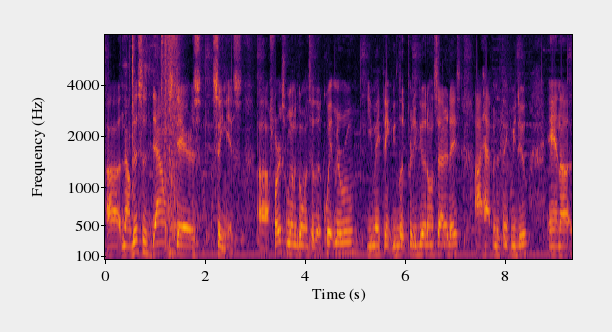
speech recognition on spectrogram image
uh, now this is downstairs Seignious. Uh, first, we're gonna go into the equipment room. You may think we look pretty good on Saturdays. I happen to think we do. And uh,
